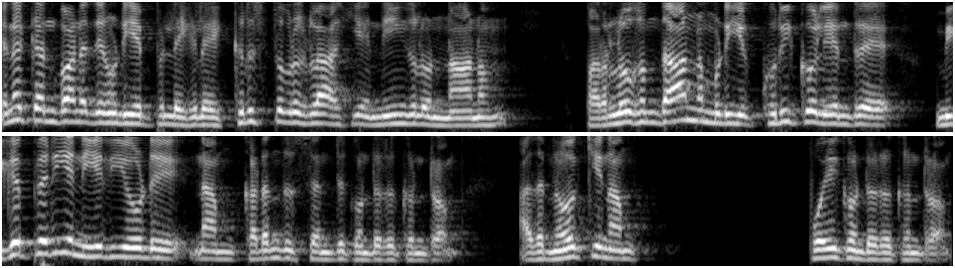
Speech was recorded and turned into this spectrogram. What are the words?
எனக்கு அன்பானதனுடைய பிள்ளைகளே கிறிஸ்தவர்களாகிய நீங்களும் நானும் பரலோகம்தான் நம்முடைய குறிக்கோள் என்று மிகப்பெரிய நீதியோடு நாம் கடந்து சென்று கொண்டிருக்கின்றோம். அதை நோக்கி நாம் போய் கொண்டிருக்கின்றோம்.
